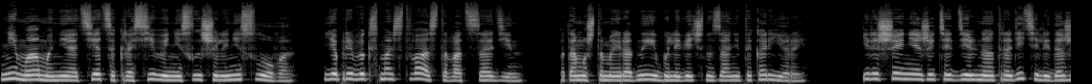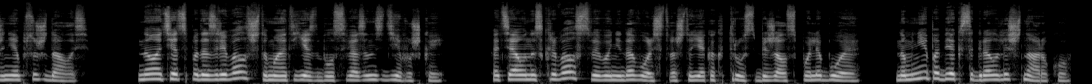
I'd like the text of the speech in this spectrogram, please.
Ни мама, ни отец о красивой не слышали ни слова, я привык с мальства оставаться один, потому что мои родные были вечно заняты карьерой. И решение жить отдельно от родителей даже не обсуждалось. Но отец подозревал, что мой отъезд был связан с девушкой. Хотя он и скрывал своего недовольства, что я как трус бежал с поля боя, но мне побег сыграл лишь на руку.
